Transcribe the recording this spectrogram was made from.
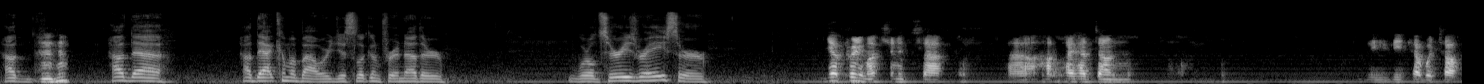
How hmm how'd uh, how'd that come about? Were you just looking for another World Series race, or Yeah, pretty much. And it's uh, uh, I had done the the Cowboy Tough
